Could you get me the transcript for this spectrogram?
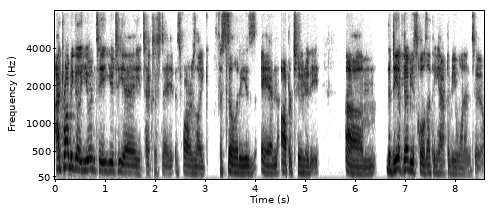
I'd probably go UNT, UTA, Texas State as far as like facilities and opportunity. Um, the DFW schools I think have to be one and two,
